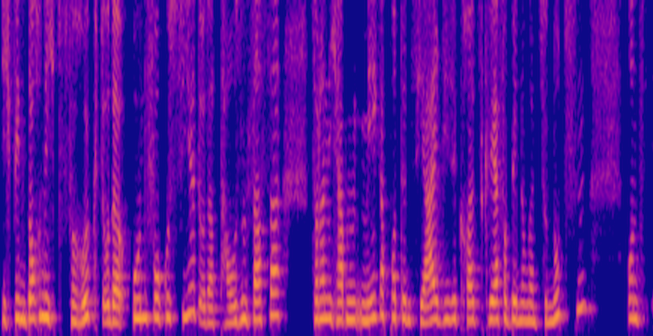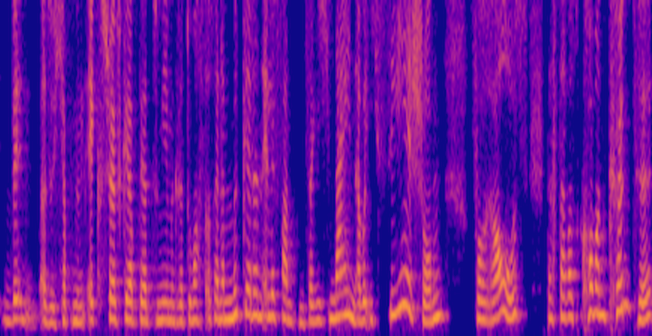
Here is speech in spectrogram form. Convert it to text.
Ich bin doch nicht verrückt oder unfokussiert oder Tausendsasser, sondern ich habe ein mega Potenzial, diese Kreuz-Quer-Verbindungen zu nutzen und wenn, also ich habe einen Ex-Chef gehabt, der hat zu mir immer gesagt, du machst aus einer Mücke einen Elefanten. Sage ich, nein, aber ich sehe schon voraus, dass da was kommen könnte,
